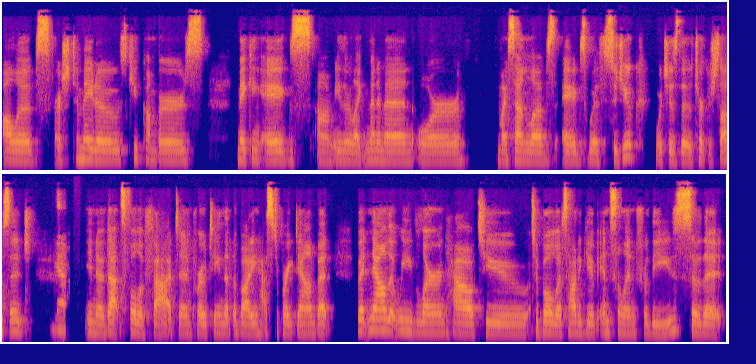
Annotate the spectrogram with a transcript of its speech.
olives, fresh tomatoes, cucumbers, making eggs, um, either like menemen or my son loves eggs with sucuk, which is the Turkish sausage. You know, that's full of fat and protein that the body has to break down. But but now that we've learned how to to bolus, how to give insulin for these so that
